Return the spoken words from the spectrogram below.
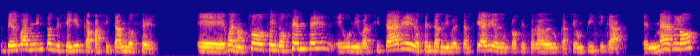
del badminton de seguir capacitándose. Eh, bueno, yo soy docente universitaria y docente a nivel terciario de un profesorado de educación física en Merlo,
